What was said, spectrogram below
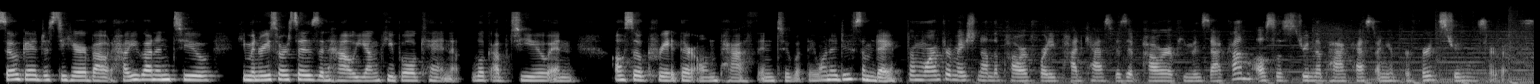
so good just to hear about how you got into human resources and how young people can look up to you and also create their own path into what they want to do someday. For more information on the Power 40 podcast, visit powerofhumans.com. Also, stream the podcast on your preferred streaming service.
